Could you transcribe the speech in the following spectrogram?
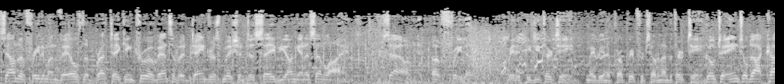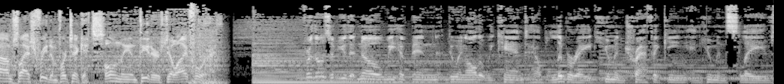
Sound of Freedom unveils the breathtaking true events of a dangerous mission to save young innocent lives. Sound of Freedom. Rated PG-13. May be inappropriate for children under 13. Go to angel.com slash freedom for tickets. Only in theaters July 4th. For those of you that know, we have been doing all that we can to help liberate human trafficking and human slaves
